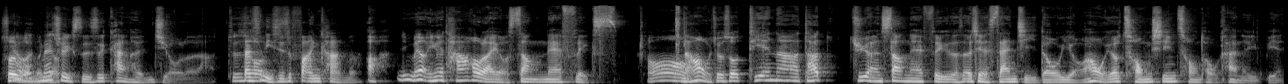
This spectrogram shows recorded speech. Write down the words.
所以我们 Matrix 是看很久了啦。就是，但是你其实翻看吗？啊，你没有，因为他后来有上 Netflix 哦，然后我就说天哪，他。居然上 Netflix，而且三集都有，然后我又重新从头看了一遍。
